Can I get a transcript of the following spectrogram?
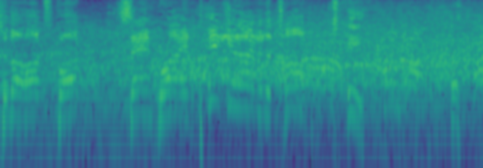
to the hot spot. Sam Bryant picking over the top. Gee.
